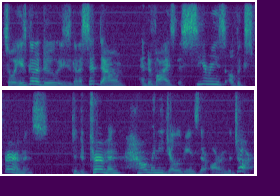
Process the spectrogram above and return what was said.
So what he's going to do is he's going to sit down and devise a series of experiments to determine how many jelly beans there are in the jar.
